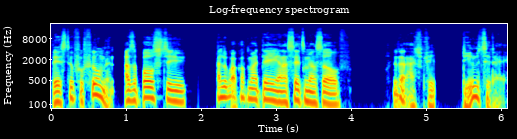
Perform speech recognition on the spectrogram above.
there's still fulfillment. As opposed to, I look back over my day and I say to myself, what did I actually do today?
